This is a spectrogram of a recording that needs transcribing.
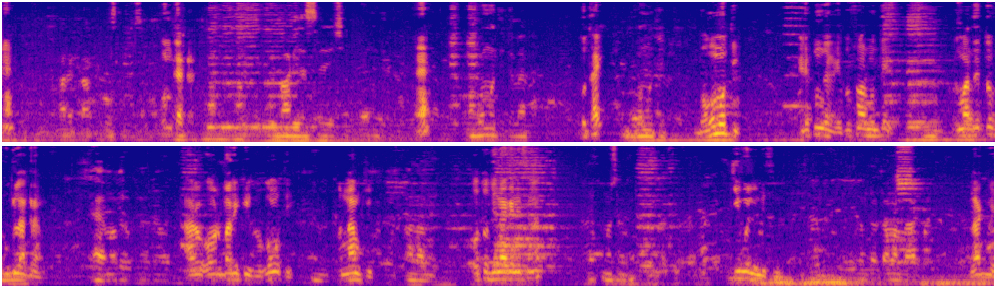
হ্যাঁ কোন কাকা বাড়ি আছে হ্যাঁ? ভগমতী কোথায়? ভগমতী ভগমতী এটা কোন জায়গায়? কোথার মধ্যে? তোমাদের তো হুগলা গ্রাম। হ্যাঁ আমাদের আর ওর বাড়ি কি ভগমতী ওর নাম কি? কতদিন আগে নিছিল এক মাস আগে। কি বলে লাগ লাগবে?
